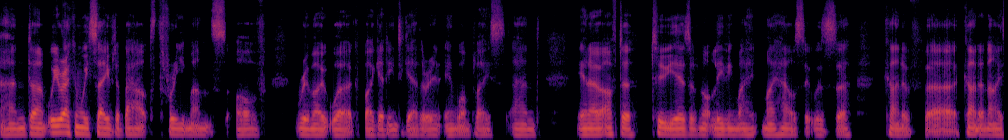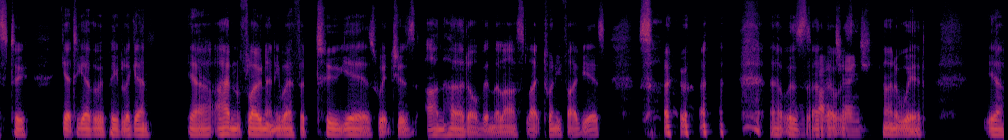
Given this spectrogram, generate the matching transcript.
And uh, we reckon we saved about three months of remote work by getting together in, in one place. And you know, after two years of not leaving my my house, it was uh, kind of uh, kind of nice to get together with people again yeah i hadn't flown anywhere for two years which is unheard of in the last like 25 years. So that was uh, that was kind of weird. Yeah.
